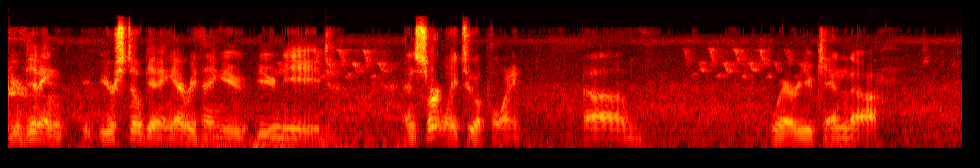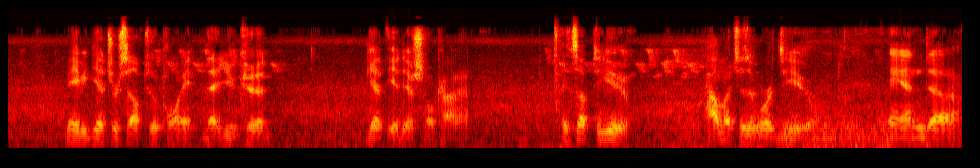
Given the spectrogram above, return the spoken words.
you're getting you're still getting everything you you need, and certainly to a point um, where you can uh, maybe get yourself to a point that you could get the additional content. It's up to you. How much is it worth to you? And uh,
